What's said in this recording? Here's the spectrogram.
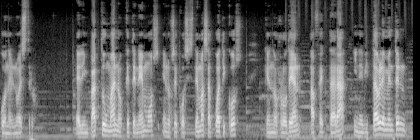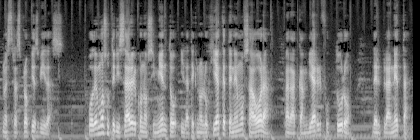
con el nuestro. El impacto humano que tenemos en los ecosistemas acuáticos que nos rodean afectará inevitablemente nuestras propias vidas. Podemos utilizar el conocimiento y la tecnología que tenemos ahora para cambiar el futuro del planeta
